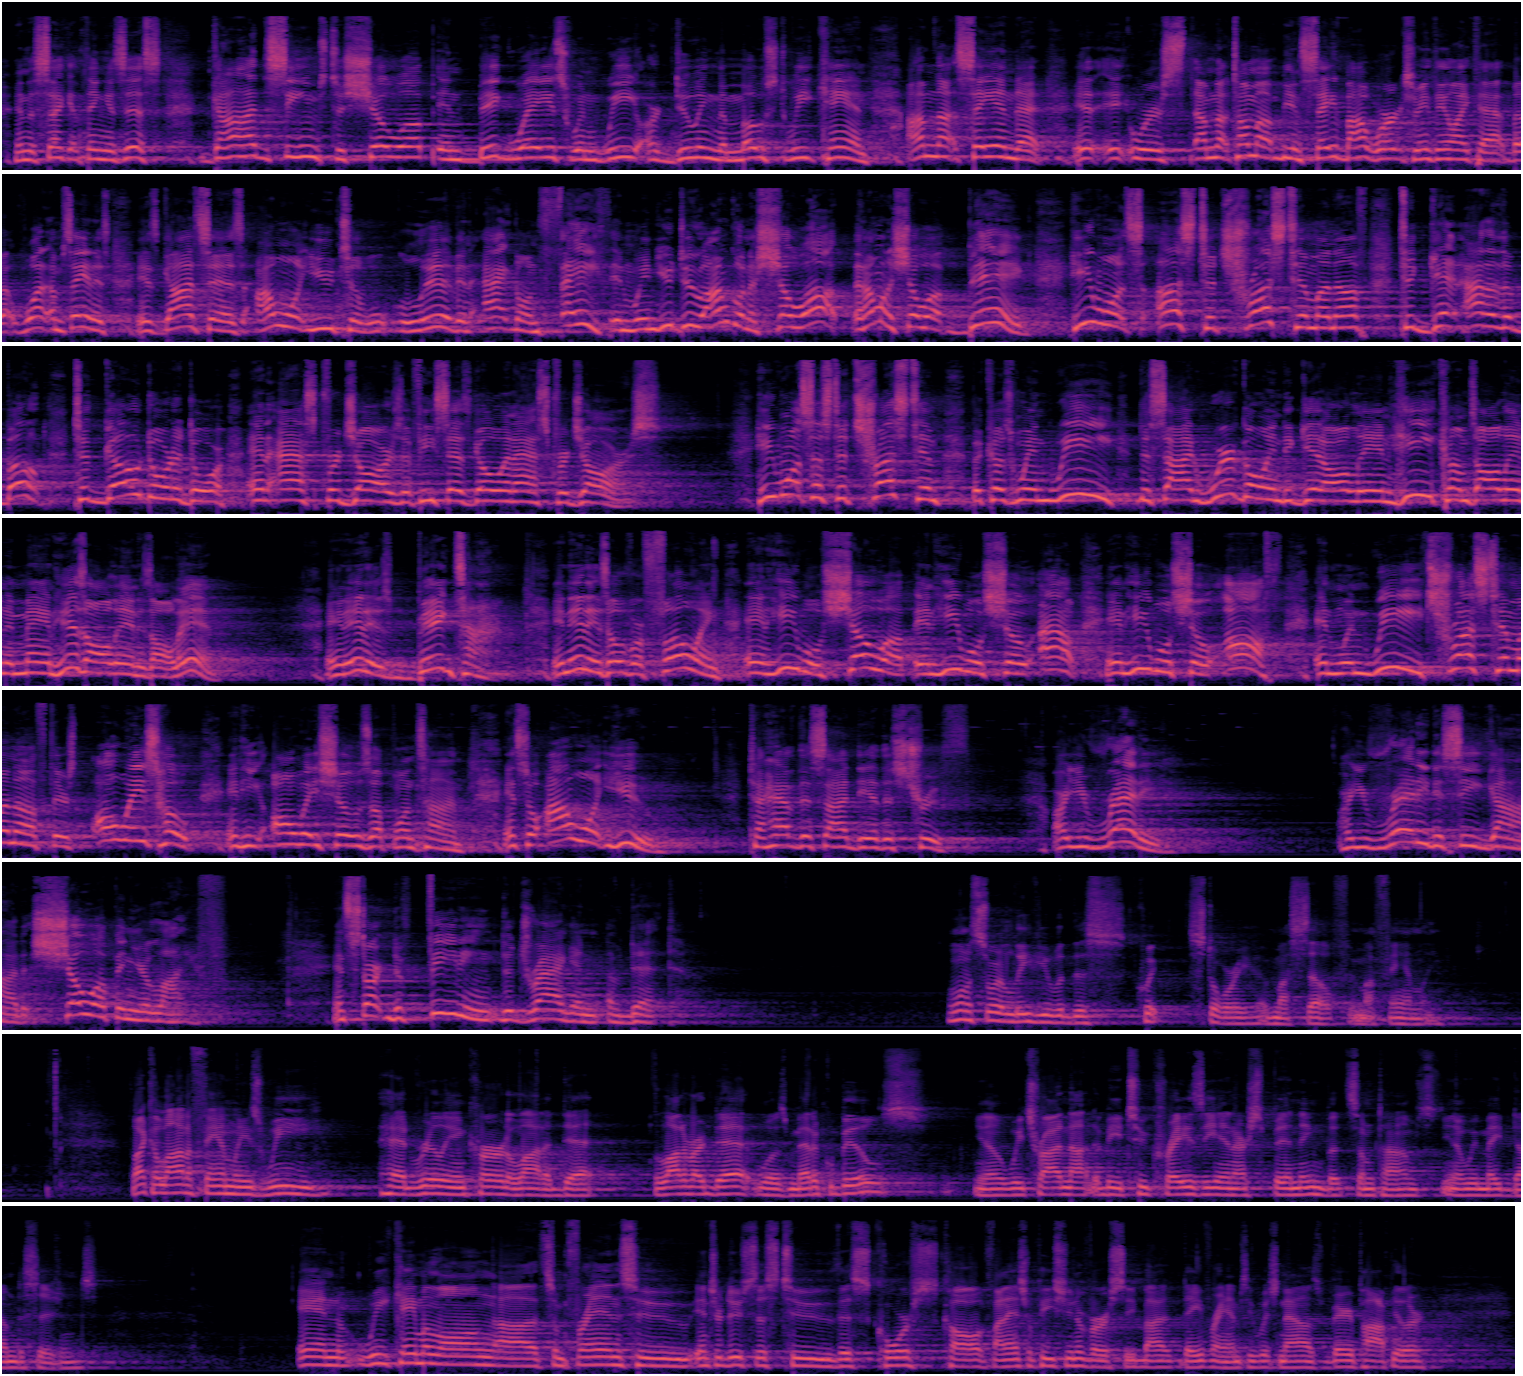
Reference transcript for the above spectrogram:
And the second thing is this God seems to show up in big ways when we are doing the most we can. I'm not saying that it, it, we're, I'm not talking about being saved by works or anything like that, but what I'm saying is, is God says, I want you to live and act on faith. And when you do, I'm going to show up and I'm going to show up big. He wants us to trust Him enough to get out of the boat, to go door to door and ask for jars if He says, go and ask for jars. He wants us to trust Him because when we decide we're going to get all in, He comes all in, and man, His all in is all in. And it is big time. And it is overflowing, and He will show up, and He will show out, and He will show off. And when we trust Him enough, there's always hope, and He always shows up on time. And so I want you to have this idea, this truth. Are you ready? Are you ready to see God show up in your life and start defeating the dragon of debt? I want to sort of leave you with this quick story of myself and my family. Like a lot of families, we had really incurred a lot of debt. A lot of our debt was medical bills. You know, we tried not to be too crazy in our spending, but sometimes, you know, we made dumb decisions. And we came along, uh, some friends who introduced us to this course called Financial Peace University by Dave Ramsey, which now is very popular.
